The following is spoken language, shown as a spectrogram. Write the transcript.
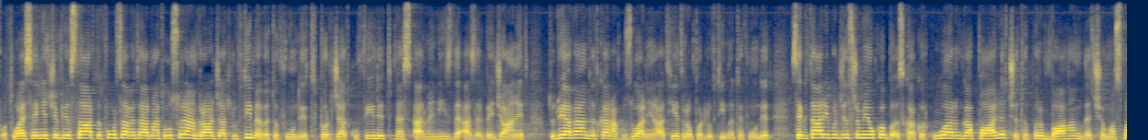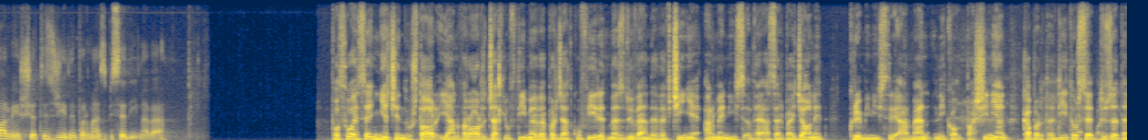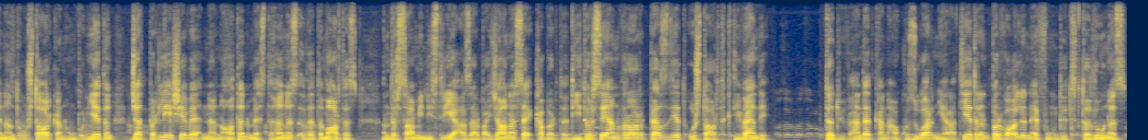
Pothuajse njëqind pjesëtarë të forcave të armatosura janë vrarë gjatë luftimeve të fundit përgjatë kufirit mes Armenisë dhe Azerbejxhanit. Të dyja vendet kanë akuzuar njëra-tjetrën për luftimet e fundit. Sekretari i Përgjithshëm i OKB-së ka kërkuar nga palët që të përmbahen dhe që mosmarrëveshjet t'i zgjidhin përmes bisedimeve. Pothuajse njëqind ushtarë janë vrarë gjatë luftimeve përgjatë kufirit mes dy vendeve fqinje, Armenisë dhe Azerbajxhanit. Kryeministri armen, Nikol Pashinyan, ka bërë të ditur se dyzet e nëntë ushtarë kanë humbur jetën gjatë përleshjeve në natën mes të hënës dhe të martës, ndërsa ministria azerbajxhanase ka bërë të ditur se janë vrarë pesëdhjetë ushtarë të këtij vendi. Të dy vendet kanë akuzuar njëra-tjetrën për valën e fundit të dhunës.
